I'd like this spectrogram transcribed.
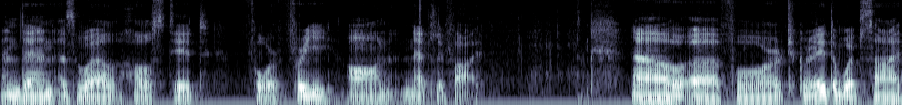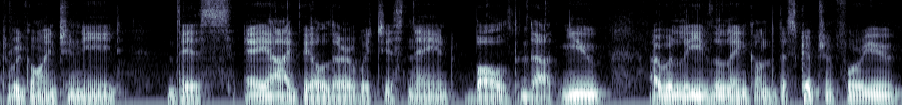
and then as well host it for free on Netlify. Now uh, for to create a website we're going to need this AI builder which is named bolt.new. I will leave the link on the description for you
